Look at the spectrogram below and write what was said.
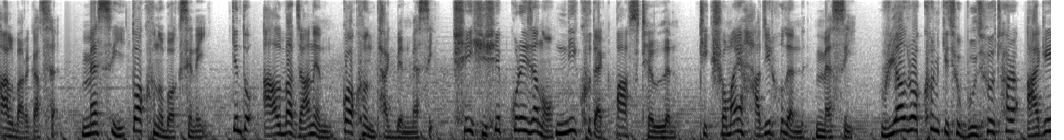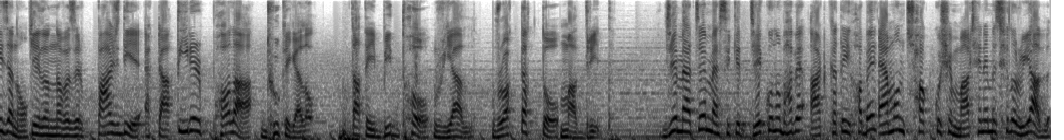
আলবার কাছে। মেসি তখনও বক্সে নেই। কিন্তু আলবা জানেন কখন থাকবেন মেসি। সেই হিসেব করেই যেন নিখুঁত এক পাস ঠেললেন। ঠিক সময়ে হাজির হলেন মেসি। রিয়াল রক্ষণ কিছু বুঝে ওঠার আগেই যেন কেলন নাভাজের পাশ দিয়ে একটা তীরের ফলা ঢুকে গেল। তাতেই বিদ্ধ রিয়াল, রক্তাক্ত মাদ্রিদ। যে ম্যাচে মেসিকে যে কোনোভাবে আটকাতেই হবে, এমন ছক কষে মাঠে নেমেছিল রিয়াল।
